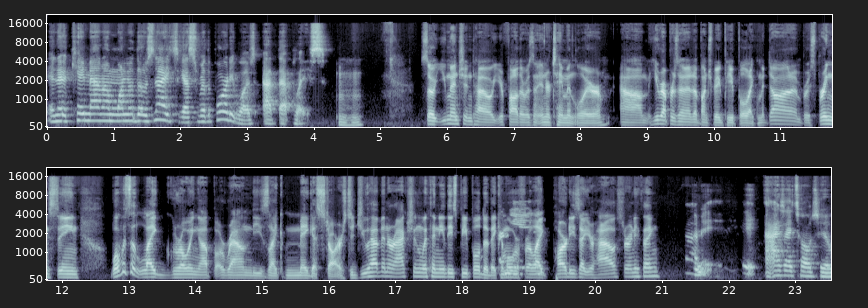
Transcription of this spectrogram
and it came out on one of those nights, guess where the party was? At that place. hmm So you mentioned how your father was an entertainment lawyer. Um, he represented a bunch of big people like Madonna and Bruce Springsteen. What was it like growing up around these like mega stars? Did you have interaction with any of these people? Did they come over for like parties at your house or anything? I mean, it, as I told you,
